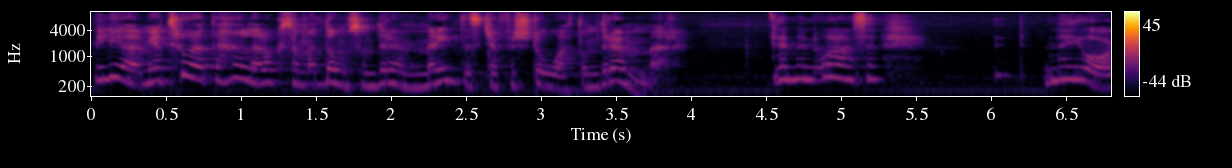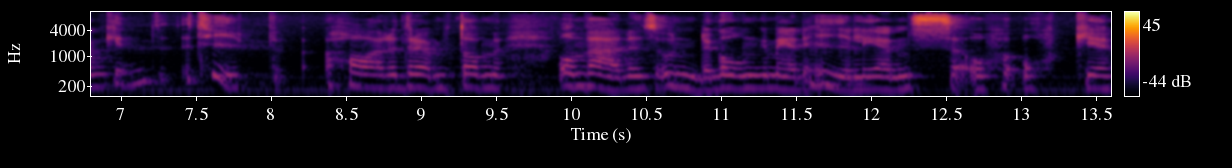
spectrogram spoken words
miljöer. Men jag tror att det handlar också om att de som drömmer inte ska förstå att de drömmer. Nej, men å andra sidan, när jag typ har drömt om, om världens undergång med aliens och, och eh,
